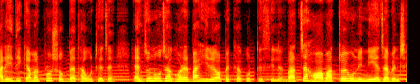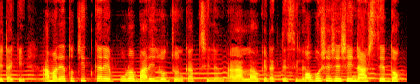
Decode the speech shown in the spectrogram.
আর এইদিকে আমার প্রসব ব্যথা উঠে যায়। একজন ওঝা ঘরের বাহিরে অপেক্ষা করতেছিলেন। বাচ্চা হওয়া মাত্রই উনি নিয়ে যাবেন সেটাকে। আমার এত চিৎকারে পুরো বাড়ির লোকজন কাঁদছিলেন আর আল্লাহকে ডাকতেছিলেন। অবশেষে সেই নার্সের দক্ষ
